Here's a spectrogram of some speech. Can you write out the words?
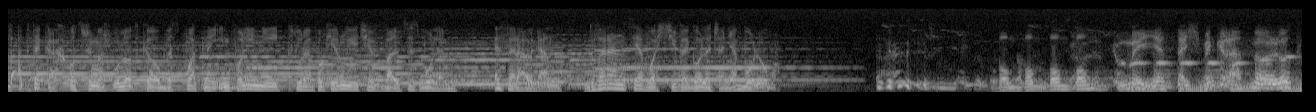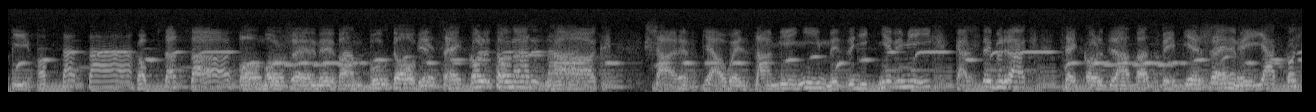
W aptekach otrzymasz ulotkę o bezpłatnej infolinii, która pokieruje cię w walce z bólem. Eferalgan. Gwarancja właściwego leczenia bólu. Bom, bom, bom, bom, my jesteśmy krasnoludki. Hopsasa, hopsasa, pomożemy wam w budowie, cekol to nasz znak. Szare w białe zamienimy, zniknie w mig każdy brak. Cekol dla was wybierzemy, jakość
